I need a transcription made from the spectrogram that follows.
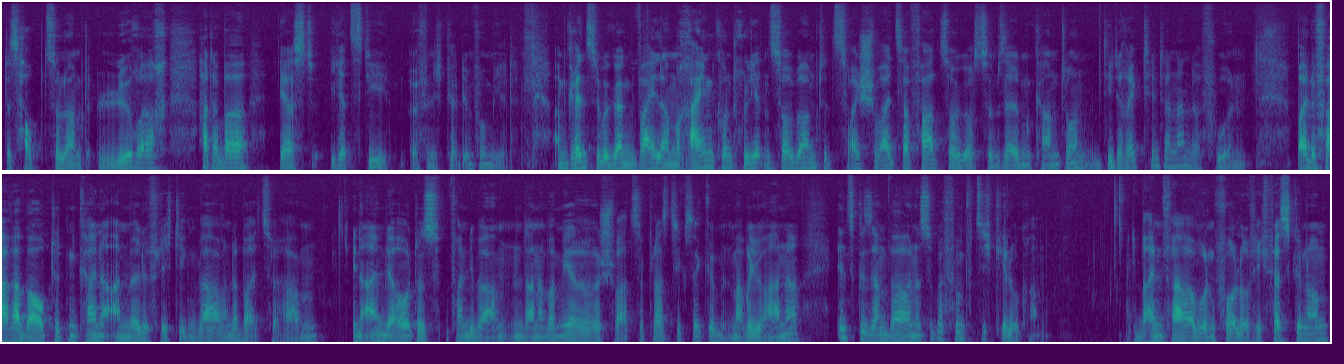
Das Hauptzollamt Lörrach hat aber erst jetzt die Öffentlichkeit informiert. Am Grenzübergang Weil am Rhein kontrollierten Zollbeamte zwei Schweizer Fahrzeuge aus demselben Kanton, die direkt hintereinander fuhren. Beide Fahrer behaupteten, keine anmeldepflichtigen Waren dabei zu haben. In einem der Autos fanden die Beamten dann aber mehrere schwarze Plastiksäcke mit Marihuana. Insgesamt waren es über 50 Kilogramm. Die beiden Fahrer wurden vorläufig festgenommen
